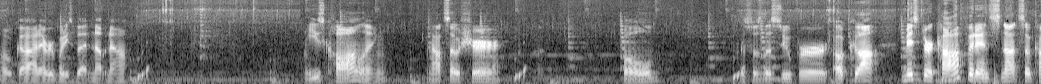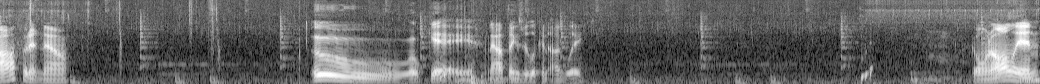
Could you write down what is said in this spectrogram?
Oh god, everybody's betting up now. He's calling. Not so sure. Fold. This was the super... Oh, co Mr. Confidence, not so confident now. Ooh, okay. Now things are looking ugly. Going all in.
